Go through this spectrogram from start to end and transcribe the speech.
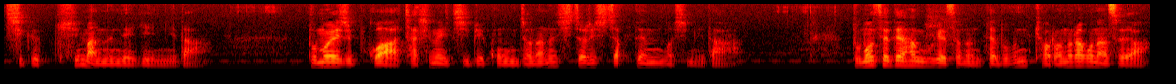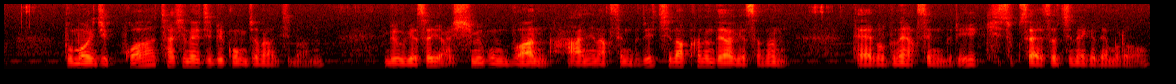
지극히 맞는 얘기입니다. 부모의 집과 자신의 집이 공존하는 시절이 시작된 것입니다. 부모 세대 한국에서는 대부분 결혼을 하고 나서야 부모의 집과 자신의 집이 공존하지만 미국에서 열심히 공부한 한인 학생들이 진학하는 대학에서는 대부분의 학생들이 기숙사에서 지내게 되므로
